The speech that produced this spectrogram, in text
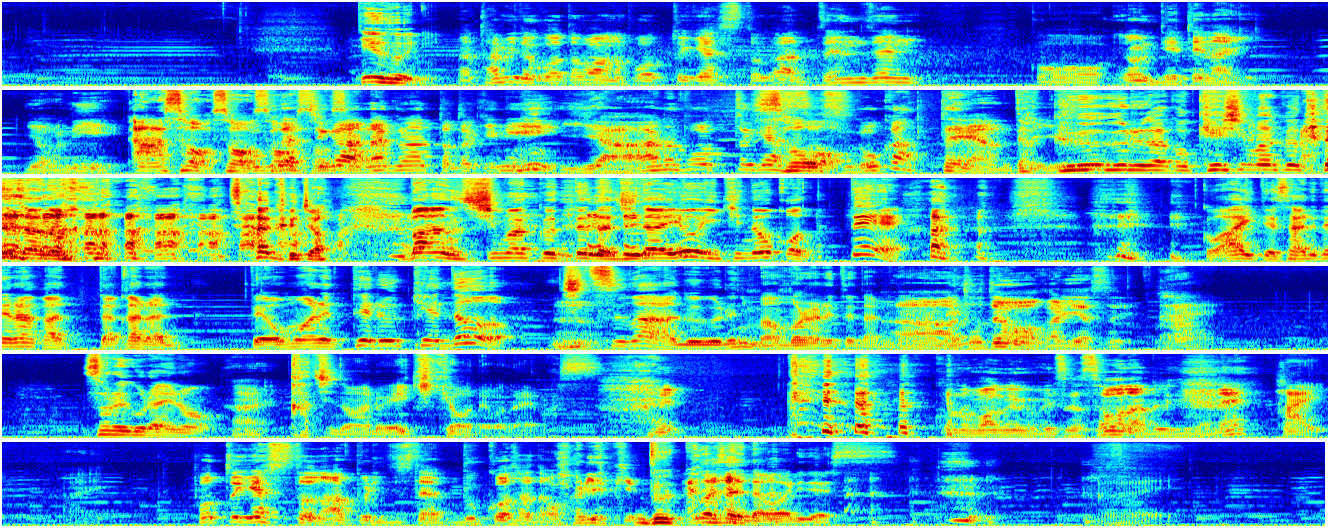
っていうふうに旅と言葉のポッドキャストが全然こう世に出てないようにあそうそうそう僕たちが亡くなった時ににいやあのポッドキャストすごかったやんっていう。Google がこう消しまくってたの。削除。バンしまくってた時代を生き残ってこう相手されてなかったからって思われてるけど、うん。実は Google に守られてたみたいなね。とてもわかりやすい。はい。それぐらいのはい価値のある駅境でございます。はい。この番組もいつかそうなる日がね、はいはい、ポッドキャストのアプリ自体はぶっ壊されたら終わりやけど。ぶっ壊されたら終わりです。は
